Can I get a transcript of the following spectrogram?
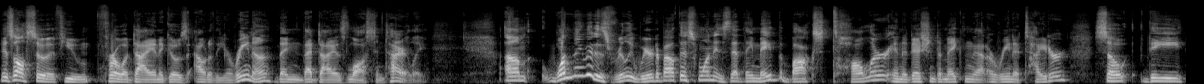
It's also if you throw a die and it goes out of the arena, then that die is lost entirely. Um, one thing that is really weird about this one is that they made the box taller in addition to making that arena tighter. So the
